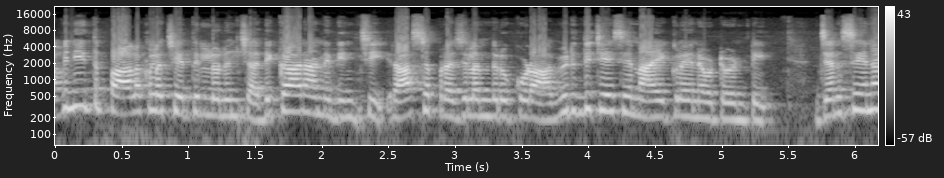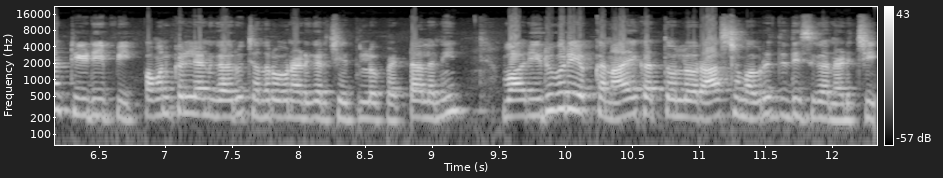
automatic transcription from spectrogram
అవినీతి పాలకుల చేతుల్లో నుంచి అధికారాన్ని దించి రాష్ట్ర ప్రజలందరూ కూడా అభివృద్ధి చేసే నాయకులైనటువంటి జనసేన టీడీపీ పవన్ కళ్యాణ్ గారు చంద్రబాబు నాయుడు గారి చేతుల్లో పెట్టాలని వారి ఇరువురి యొక్క నాయకత్వంలో రాష్ట్రం అభివృద్ధి దిశగా నడిచి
